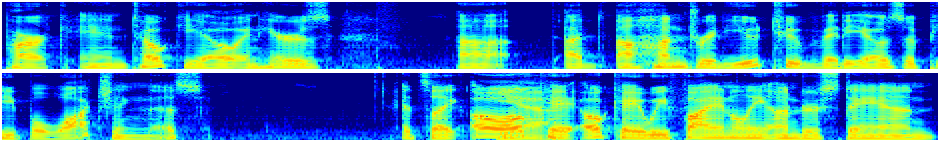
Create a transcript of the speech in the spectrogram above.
park in Tokyo and here's uh, a, a hundred YouTube videos of people watching this. It's like, oh, Yeah. okay, okay, we finally understand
